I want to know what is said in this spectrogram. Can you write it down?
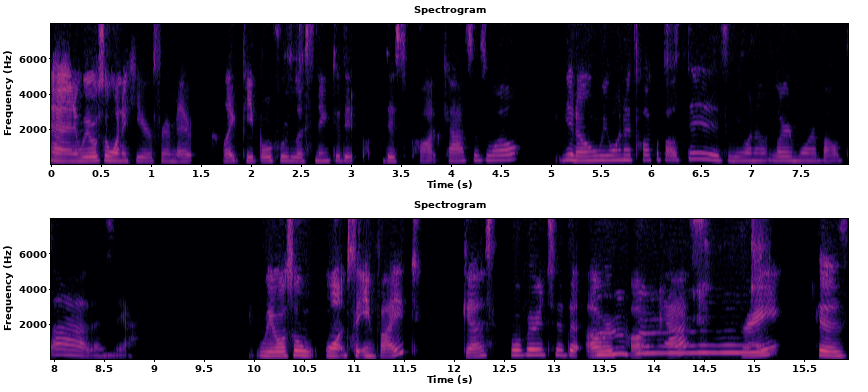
and we also want to hear from it, like people who are listening to this podcast as well you know, we want to talk about this, we want to learn more about that, and yeah. We also want to invite guests over to the our podcast, Mm-hmm. right? Because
